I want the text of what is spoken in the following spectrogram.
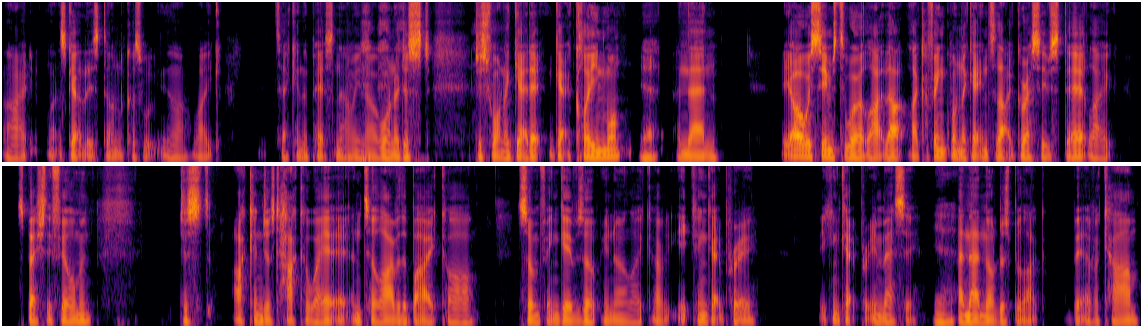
all right let's get this done because we, you know like taking the piss now you know i want to just just want to get it get a clean one yeah and then it always seems to work like that like i think when i get into that aggressive state like especially filming just I can just hack away at it until either the bike or something gives up. You know, like uh, it can get pretty, it can get pretty messy. Yeah, and then there'll just be like a bit of a calm,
